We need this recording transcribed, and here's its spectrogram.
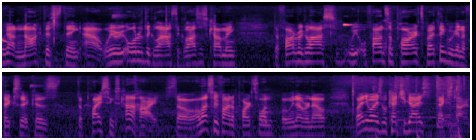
we gotta knock this thing out. We ordered the glass. The glass is coming. The fiberglass, we found some parts, but I think we're gonna fix it because the pricing's kind of high. So unless we find a parts one, but we never know. But anyways, we'll catch you guys next time.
